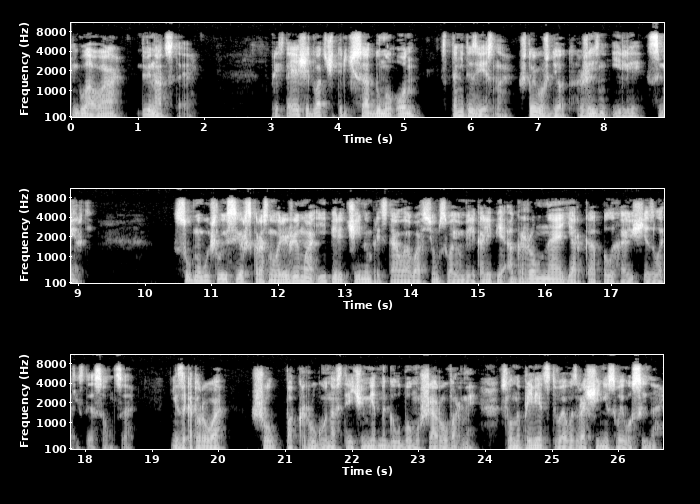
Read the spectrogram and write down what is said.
Глава 12. Предстоящие 24 часа, думал он, станет известно, что его ждет, жизнь или смерть. Судно вышло из сверхскоростного режима, и перед Чейном предстало во всем своем великолепии огромное, ярко полыхающее золотистое солнце, из-за которого шел по кругу навстречу медно-голубому шару Варны, словно приветствуя возвращение своего сына.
